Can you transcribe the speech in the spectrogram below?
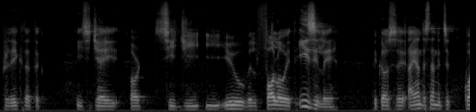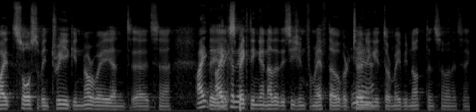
predict that the ECJ or CJEU will follow it easily, because I understand it's a quite source of intrigue in Norway, and uh, it's uh, I, they I are expecting another decision from EFTA overturning yeah. it, or maybe not, and so on. It's like.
